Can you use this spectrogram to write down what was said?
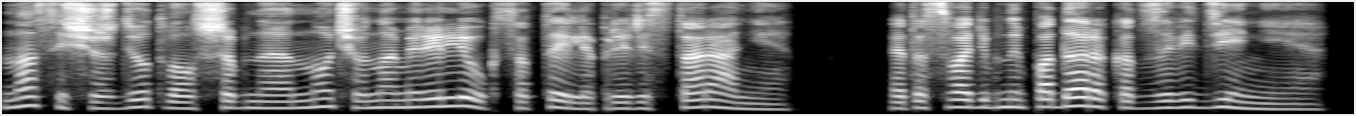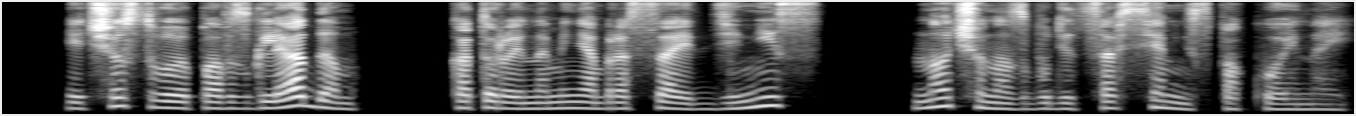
нас еще ждет волшебная ночь в номере люкс отеля при ресторане. Это свадебный подарок от заведения. И чувствую по взглядам, которые на меня бросает Денис, ночь у нас будет совсем неспокойной.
